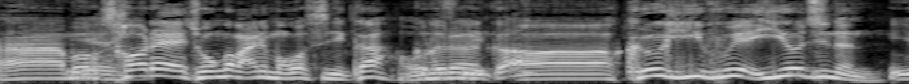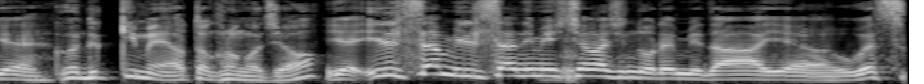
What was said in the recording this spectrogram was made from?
아, 뭐 예. 설에 좋은 거 많이 먹었으니까 오늘은 그렇습니까? 어, 그 이후에 이어지는 예. 그 느낌의 어떤 그런 거죠. 예, 1314님이 신청하신 노래입니다. 예, 웨스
